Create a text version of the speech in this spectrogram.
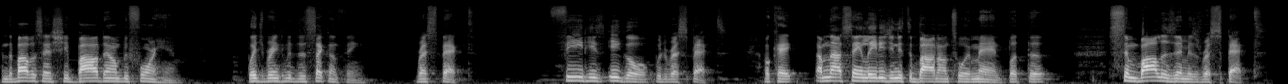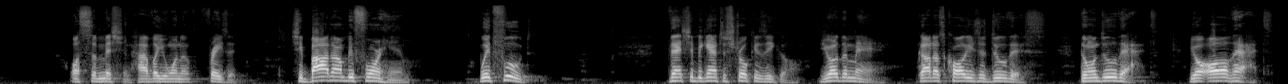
And the Bible says she bowed down before him. Which brings me to the second thing. Respect. Feed his ego with respect. Okay. I'm not saying ladies, you need to bow down to a man, but the symbolism is respect or submission, however you want to phrase it. She bowed down before him with food. Then she began to stroke his ego. You're the man. God has called you to do this. Don't do that. You're all that.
